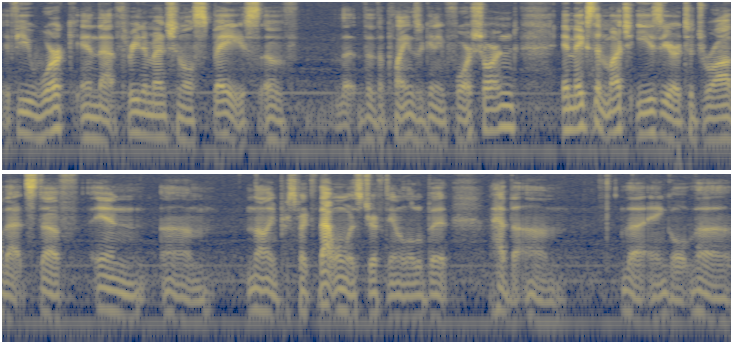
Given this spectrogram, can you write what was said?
if you work in that three-dimensional space of the, the, the planes are getting foreshortened, it makes it much easier to draw that stuff in um, not only perspective. That one was drifting a little bit. I had the um the angle the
